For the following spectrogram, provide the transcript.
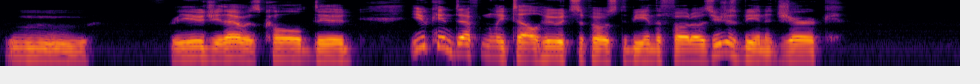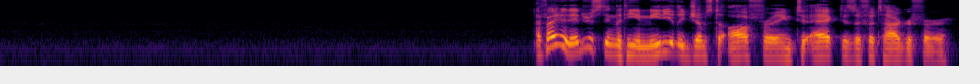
Ooh. Ryuji, that was cold, dude. You can definitely tell who it's supposed to be in the photos. You're just being a jerk. I find it interesting that he immediately jumps to offering to act as a photographer.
